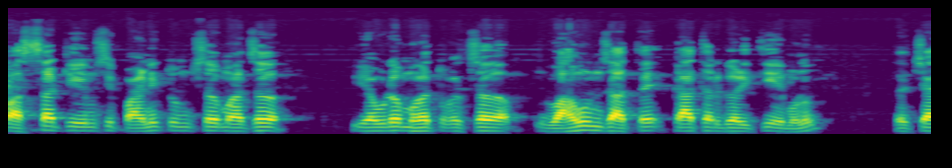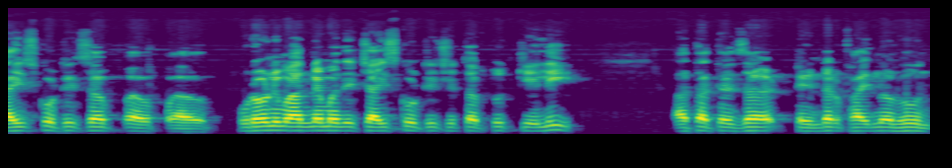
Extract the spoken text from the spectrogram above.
पाच सहा टी एम सी पाणी तुमचं माझं एवढं महत्त्वाचं वाहून जातं आहे का तर गळती आहे म्हणून. तर चाळीस कोटीचं प- पुरवणी मागण्यामध्ये चाळीस कोटीची तरतूद केली. आता त्याचं टेंडर फायनल होऊन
